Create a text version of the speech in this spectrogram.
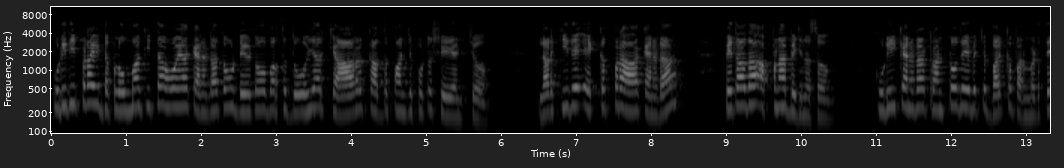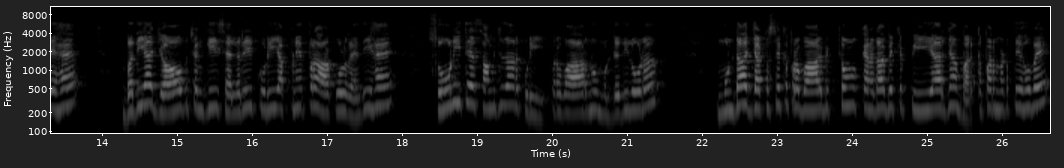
ਕੁੜੀ ਦੀ ਪੜ੍ਹਾਈ ਡਿਪਲੋਮਾ ਕੀਤਾ ਹੋਇਆ ਕੈਨੇਡਾ ਤੋਂ, ਡੇਟ ਆਫ ਬਰਥ 2004 ਕੱਦ 5 ਫੁੱਟ 6 ਇੰਚ। ਲੜਕੀ ਦੇ ਇੱਕ ਭਰਾ ਕੈਨੇਡਾ। ਪਿਤਾ ਦਾ ਆਪਣਾ ਬਿਜ਼ਨਸ। ਕੁੜੀ ਕੈਨੇਡਾ, ਟੋਰਾਂਟੋ ਦੇ ਵਿੱਚ ਵਰਕ ਪਰਮਿਟ ਤੇ ਹੈ। ਵਧੀਆ ਜੌਬ, ਚੰਗੀ ਸੈਲਰੀ, ਕੁੜੀ ਆਪਣੇ ਭਰਾ ਕੋਲ ਰਹਿੰਦੀ ਹੈ। ਸੋਹਣੀ ਤੇ ਸਮਝਦਾਰ ਕੁੜੀ, ਪਰਿਵਾਰ ਨੂੰ ਮੁੰਡੇ ਦੀ ਲੋੜ। ਮੁੰਡਾ ਜੱਟ ਸਿੱਖ ਪਰਿਵਾਰ ਵਿੱਚੋਂ ਕੈਨੇਡਾ ਵਿੱਚ ਪੀਆਰ ਜਾਂ ਵਰਕ ਪਰਮਿਟ ਤੇ ਹੋਵੇ।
